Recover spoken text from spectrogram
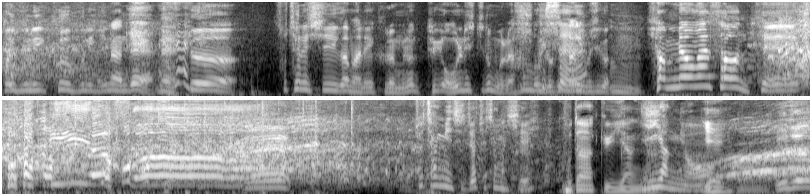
거의 분위 그 분위기긴 한데 네. 그 소찬희 씨가 만약에 그러면은 되게 어울리실지도 몰라요. 이렇게 글쎄. 딱 입으시고 음. 현명한 선택이었어. 최창민 씨죠? 최창민 씨. 고등학교 2학년. 2학년. 예. 요즘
